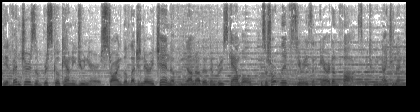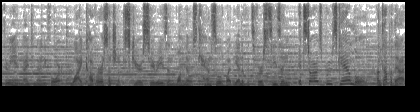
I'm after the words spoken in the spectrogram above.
The Adventures of Brisco County Jr., starring the legendary chin of none other than Bruce Campbell, is a short lived series that aired on Fox between 1993 and 1994. Why cover such an obscure series and one that was cancelled by the end of its first season? It stars Bruce Campbell! On top of that,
